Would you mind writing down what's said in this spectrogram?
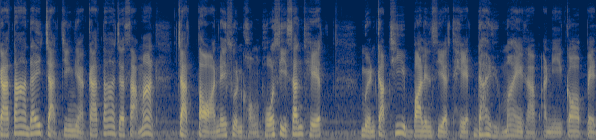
กาตาร์ได้จัดจริงเนี่ยกาตาร์จะสามารถจัดต่อในส่วนของ post season test เเหมือนกับที่บาเลนเซียเทสได้หรือไม่ครับ อันนี้ก็เป็น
